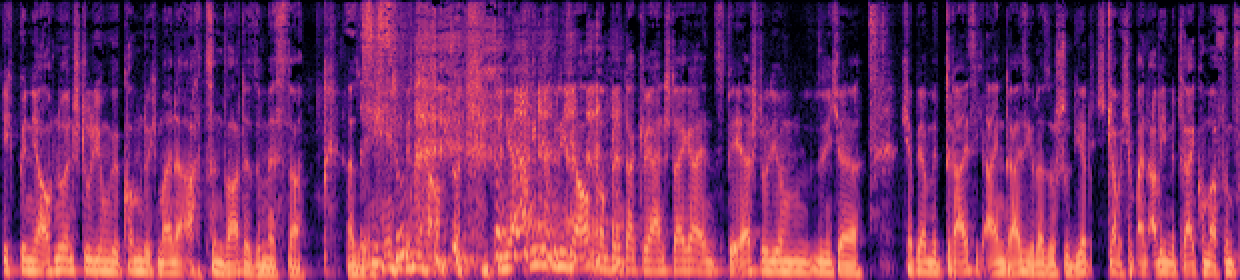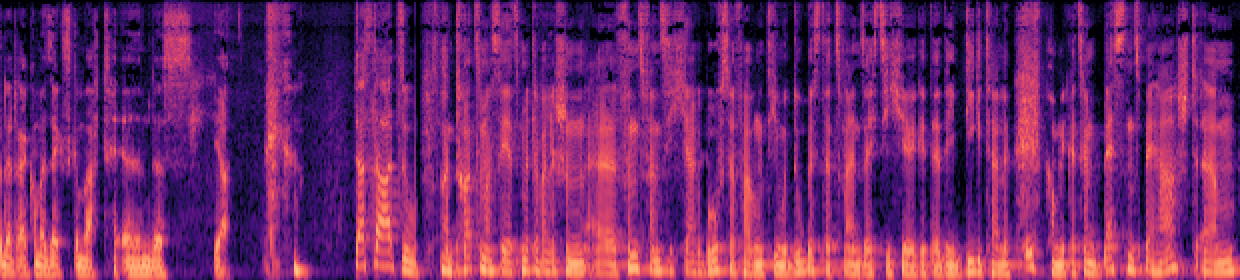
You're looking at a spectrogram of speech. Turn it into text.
Ich bin ja auch nur ins Studium gekommen durch meine 18 Wartesemester. Also ich bin ja auch so, bin ja eigentlich bin ich ja auch kompletter Quereinsteiger ins PR-Studium. Bin ich ja, ich habe ja mit 30, 31 oder so studiert. Ich glaube, ich habe mein Abi mit 3,5 oder 3,6 gemacht. Ähm, das, ja. Das dazu. Und trotzdem hast du jetzt mittlerweile schon äh, 25 Jahre Berufserfahrung, Timo. Du bist der 62-Jährige, der die digitale Kommunikation bestens beherrscht. Ähm,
